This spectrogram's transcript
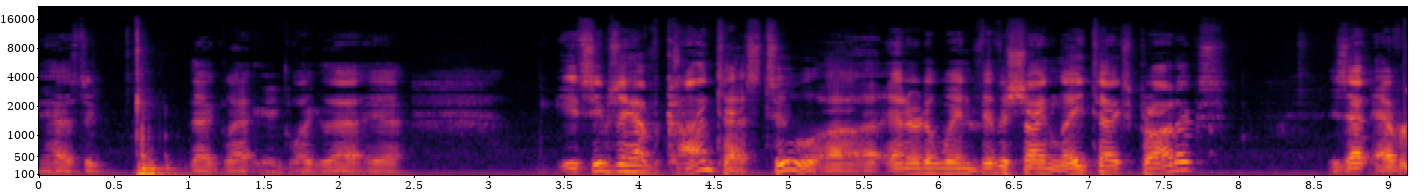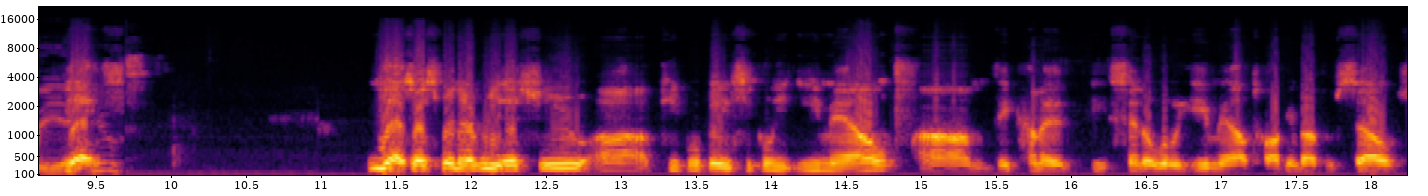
it has to that like, that yeah. It seems they have contests too. Uh, enter to win Vivishine latex products. Is that every issue? Yes. Yes, I spend every issue. Uh, people basically email. Um, they kind of send a little email talking about themselves,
